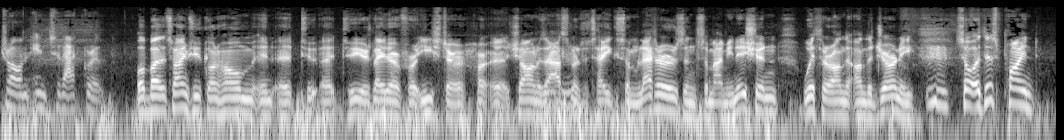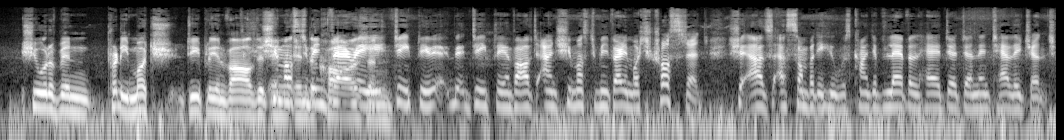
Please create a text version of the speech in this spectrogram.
drawn into that group. Well, by the time she's gone home in, uh, two, uh, two years later for Easter, her, uh, Sean is asking Mm-hmm. her to take some letters and some ammunition with her on the on the journey. Mm-hmm. So at this point, she would have been pretty much deeply involved in, she must in have the been very and- deeply deeply involved and she must have been very much trusted she, as, as somebody who was kind of level-headed and intelligent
